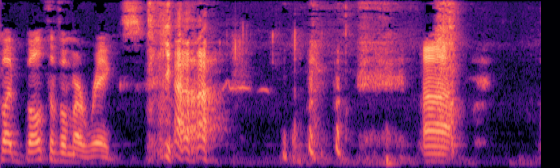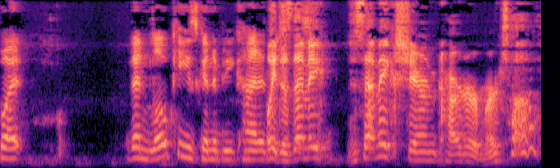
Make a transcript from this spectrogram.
but both of them are rigs. yeah. Uh, but then Loki is going to be kind of Wait, does that make does that make Sharon Carter Murtaugh?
